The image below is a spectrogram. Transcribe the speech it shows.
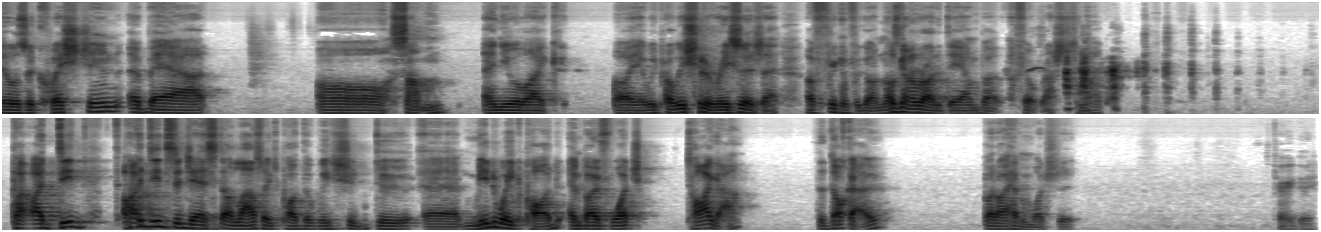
there was a question about oh something, and you were like, Oh yeah, we probably should have researched that. I've freaking forgotten. I was going to write it down, but I felt rushed tonight. but I did, I did suggest on last week's pod that we should do a midweek pod and both watch Tiger, the doco. But I haven't watched it. Very good.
